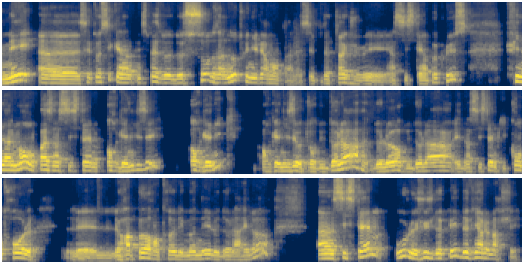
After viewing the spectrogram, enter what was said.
mais euh, c'est aussi une espèce de, saut dans un autre univers mental. C'est peut-être là que je vais insister un peu plus. Finalement, on passe d'un système organisé, organique, organisé autour du dollar, de l'or, du dollar et d'un système qui contrôle le rapport entre les monnaies, le dollar et l'or, un système où le juge de paix devient le marché.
